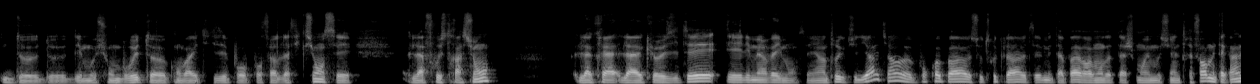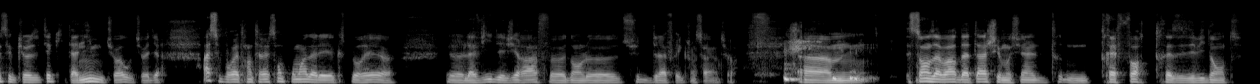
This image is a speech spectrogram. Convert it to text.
d'émotions de, brutes qu'on va utiliser pour, pour, faire de la fiction. C'est la frustration, la, curiosité et l'émerveillement. C'est un truc, tu dis, ah tiens, pourquoi pas ce truc-là, mais tu n'as pas vraiment d'attachement émotionnel très fort, mais tu as quand même cette curiosité qui t'anime, tu vois, où tu vas dire, ah, ça pourrait être intéressant pour moi d'aller explorer la vie des girafes euh, dans le sud de l'Afrique, j'en sais rien, tu vois. Euh, sans avoir d'attache émotionnelle très forte, très évidente.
